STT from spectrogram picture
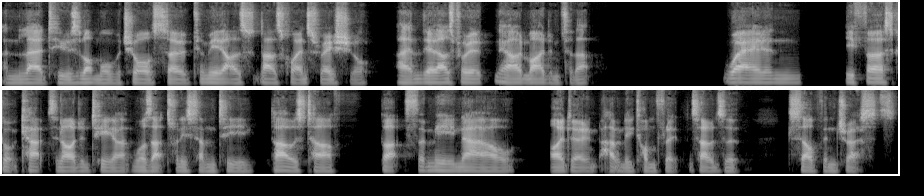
and led, he was a lot more mature. So to me, that was that was quite inspirational. And yeah, that was probably yeah, I admired him for that. When he first got capped in Argentina was at 2017. That was tough. But for me now, I don't have any conflict in terms of self interest.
